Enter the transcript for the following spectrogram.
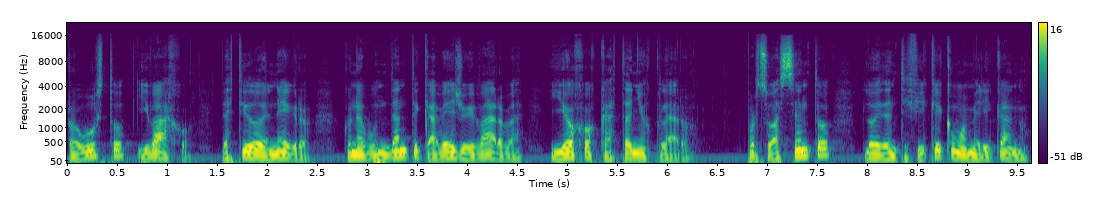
robusto y bajo, vestido de negro, con abundante cabello y barba, y ojos castaños claros. Por su acento lo identifiqué como americano,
